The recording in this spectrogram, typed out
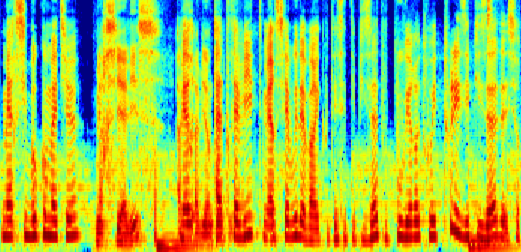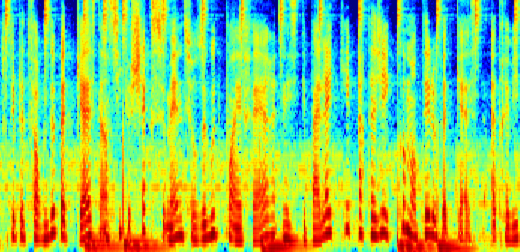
Merci beaucoup Mathieu. Merci Alice, à Mer- très bientôt. À très vite. Merci à vous d'avoir écouté cet épisode. Vous pouvez retrouver tous les épisodes sur toutes les plateformes de podcast ainsi que chaque semaine sur thegood.fr. N'hésitez pas à liker, partager et commenter le podcast. À très vite.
